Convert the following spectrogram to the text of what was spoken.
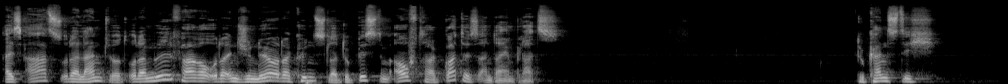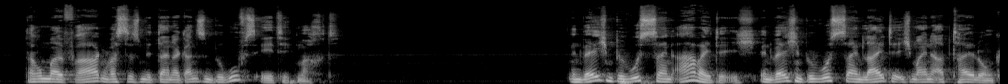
als Arzt oder Landwirt oder Müllfahrer oder Ingenieur oder Künstler, du bist im Auftrag Gottes an deinem Platz. Du kannst dich darum mal fragen, was das mit deiner ganzen Berufsethik macht. In welchem Bewusstsein arbeite ich? In welchem Bewusstsein leite ich meine Abteilung?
